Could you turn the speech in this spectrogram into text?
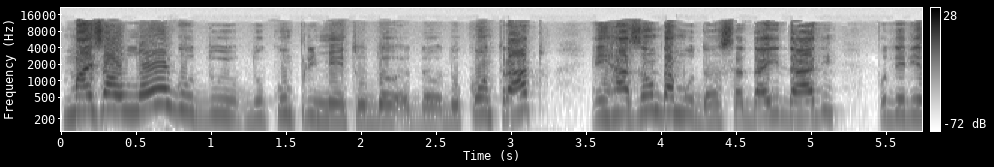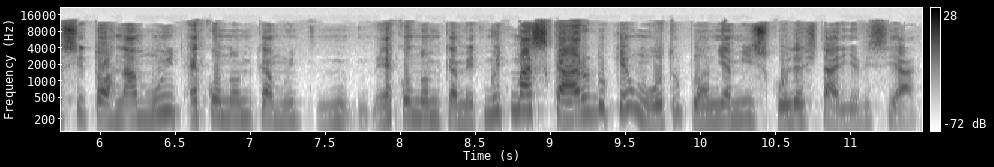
mas ao longo do, do cumprimento do, do, do, contrato, em razão da mudança da idade, poderia se tornar muito, economica, muito, economicamente muito mais caro do que um outro plano e a minha escolha estaria viciada.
